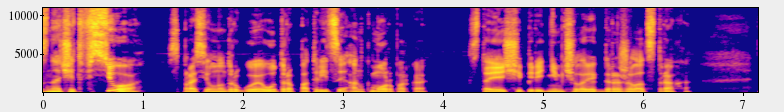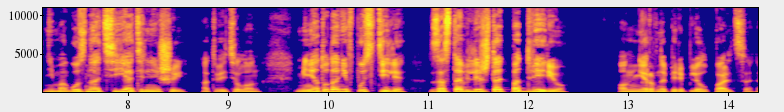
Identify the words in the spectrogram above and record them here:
значит «все»?» — спросил на другое утро Патриций Анкморпорка. Стоящий перед ним человек дрожал от страха. «Не могу знать, сиятельнейший», — ответил он. «Меня туда не впустили, заставили ждать под дверью». Он нервно переплел пальцы.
